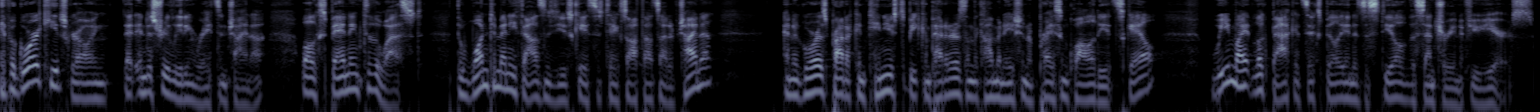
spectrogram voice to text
If Agora keeps growing at industry leading rates in China while expanding to the West, the one to many thousands use cases takes off outside of China, and Agora's product continues to beat competitors on the combination of price and quality at scale, we might look back at 6 billion as a steal of the century in a few years.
